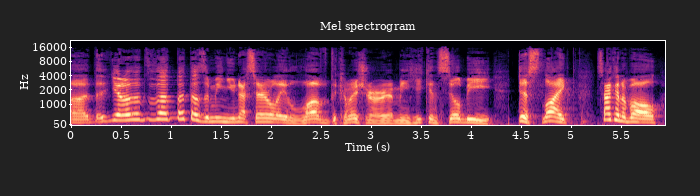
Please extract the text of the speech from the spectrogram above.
uh, you know that, that doesn't mean you necessarily love the commissioner. I mean, he can still be disliked. Second of all,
